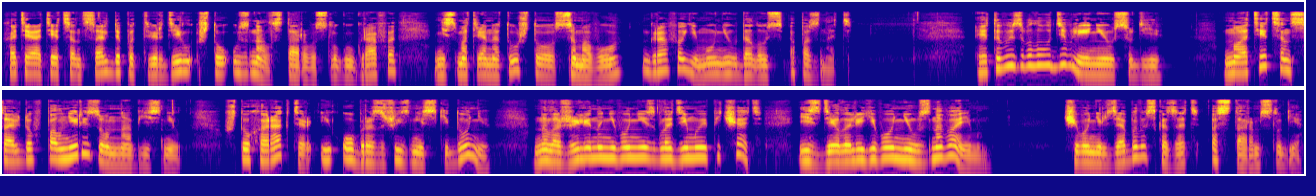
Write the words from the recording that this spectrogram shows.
хотя отец Ансальдо подтвердил, что узнал старого слугу графа, несмотря на то, что самого графа ему не удалось опознать. Это вызвало удивление у судьи. Но отец Ансальдо вполне резонно объяснил, что характер и образ жизни Скидони наложили на него неизгладимую печать и сделали его неузнаваемым чего нельзя было сказать о старом слуге.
